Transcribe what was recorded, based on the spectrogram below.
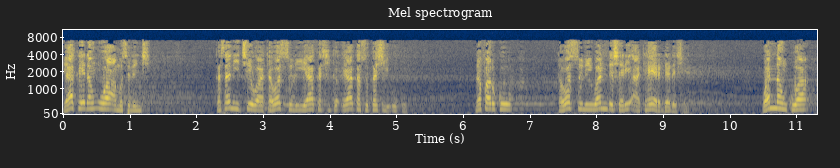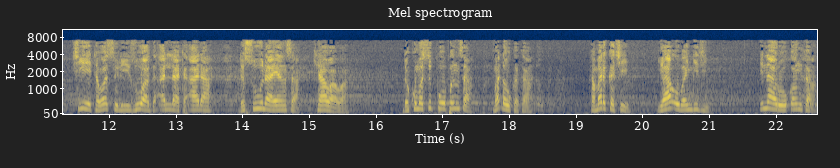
Ya kai ɗan uwa a musulunci ka sani cewa tawassuli ya kasu kashi uku. Na farko tawassuli wanda shari'a ta yarda da shi. Wannan kuwa shi ne tawassuli zuwa ga Allah ta'ala da sunayensa kyawawa da kuma siffofinsa maɗaukaka. Kamar ka ce ya ubangiji ina roƙonka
